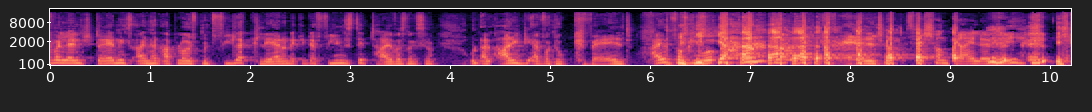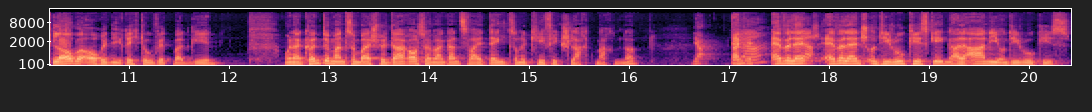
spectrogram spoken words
Avalanche-Trainingseinheit abläuft mit viel Erklären und da geht ja viel ins Detail, was man gesehen hat. Und Al-Ali, die einfach nur quält. Einfach nur unglaublich quält. Das wäre schon geil irgendwie. Ich glaube, auch in die Richtung wird man gehen. Und dann könnte man zum Beispiel daraus, wenn man ganz weit denkt, so eine Käfigschlacht machen, ne? Ja, Ja. Avalanche, Ja. Avalanche und die Rookies gegen Al-Ani und die Rookies.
